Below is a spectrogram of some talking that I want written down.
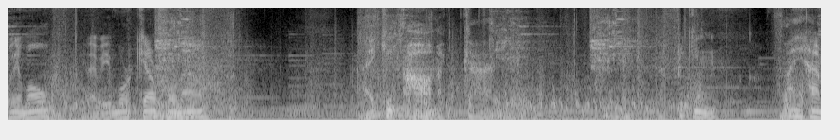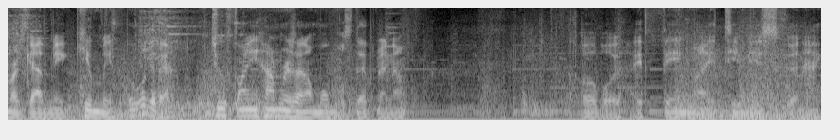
Win them all. Gotta be more careful now. I can. Oh my god. The freaking flying hammer got me. Killed me. Oh, look at that. Two flying hammers and I'm almost dead right now. Oh boy, I think my team is gonna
